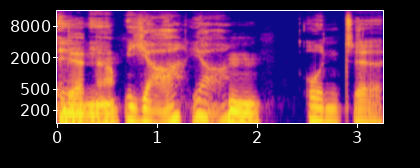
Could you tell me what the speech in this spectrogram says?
werden. Äh, ja, ja. ja. Mhm. Und äh,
